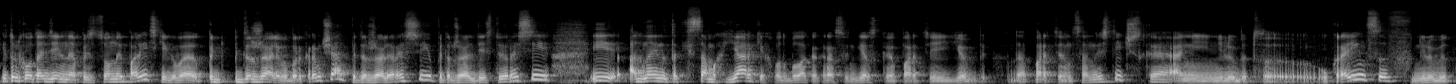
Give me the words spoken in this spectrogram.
И только вот отдельные оппозиционные политики поддержали выбор крымчан, поддержали Россию, поддержали действия России. И одна из таких самых ярких вот была как раз венгерская партия Йобик. Да, партия националистическая, они не любят э, украинцев, не любят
